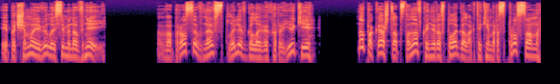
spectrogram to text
и почему явилась именно в ней? Вопросы вновь всплыли в голове Харуюки, но пока что обстановка не располагала к таким расспросам.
